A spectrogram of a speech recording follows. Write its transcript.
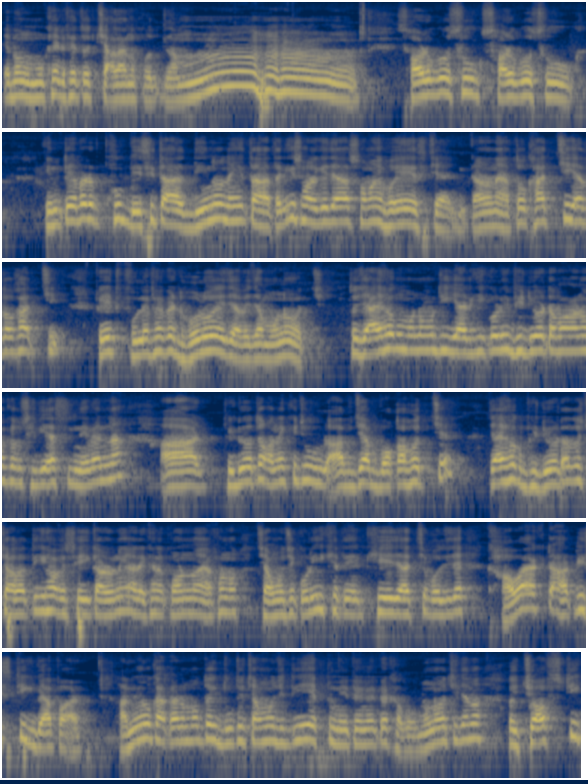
এবং মুখের ভেতর চালান করে দিলাম। উম, হুম হুম। স্বর্গসুখ স্বর্গসুখ কিন্তু এবার খুব বেশি তা দিনও নেই, তাড়াতাড়ি স্বর্গে যাওয়ার সময় হয়ে এসছে আর কি। কারণ এত খাচ্ছি এত খাচ্ছি, পেট ফুলে ফেপে ঢোল হয়ে যাবে, যা মনে হচ্ছে। তো যাই হোক, মোটামুটি আর কি করি, ভিডিওটা বানানো কেউ সিরিয়াসলি নেবেন না। আর ভিডিওতে অনেক কিছু আবজাব বকা হচ্ছে। যাই হোক, ভিডিওটা তো চালাতেই হবে সেই কারণে আর এখানে কর্ণ এখনও চামচে করেই খেতে, খেয়ে যাচ্ছে বলছে যে, খাওয়া একটা আর্টিস্টিক ব্যাপার। আমিও কাকার মতো ওই দুটো চামচ দিয়ে একটু মেপে মেপে খাব। মনে হচ্ছে যেন ওই চপস্টিক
